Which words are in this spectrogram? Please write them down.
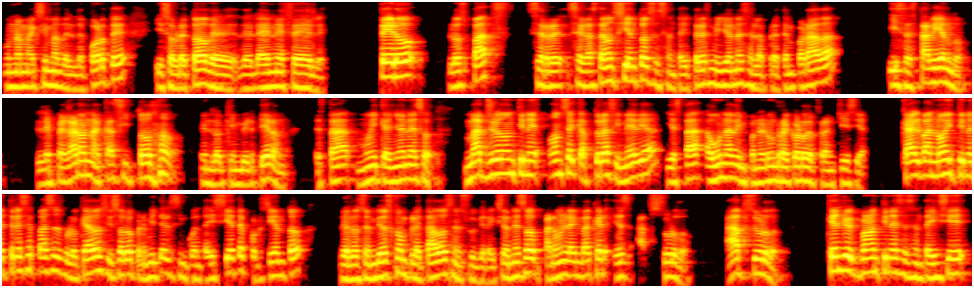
una máxima del deporte y sobre todo de, la NFL. Pero los Pats se, se, gastaron 163 millones en la pretemporada, y se está viendo. Le pegaron a casi todo en lo que invirtieron. Está muy cañón eso. Matt Judon tiene 11 capturas y media y está a una de imponer un récord de franquicia. Kyle Van Noy tiene 13 pases bloqueados y solo permite el 57% de los envíos completados en su dirección. Eso para un linebacker es absurdo, absurdo. Kendrick Brown tiene 67,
